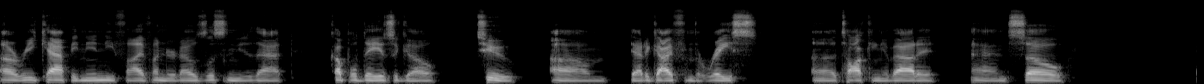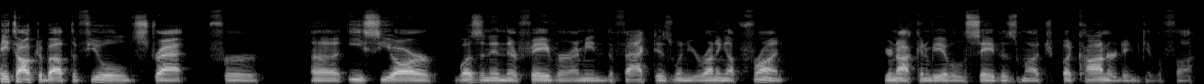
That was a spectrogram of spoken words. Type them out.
uh, recapping Indy 500. I was listening to that a couple days ago too. Um, they had a guy from the race uh, talking about it, and so they talked about the fuel strat for uh, ECR wasn't in their favor. I mean, the fact is, when you're running up front, you're not going to be able to save as much. But Connor didn't give a fuck,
